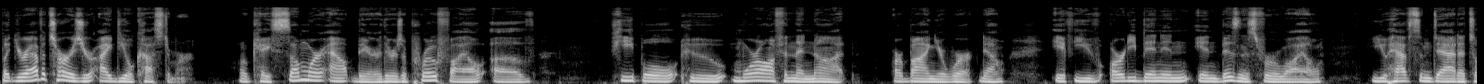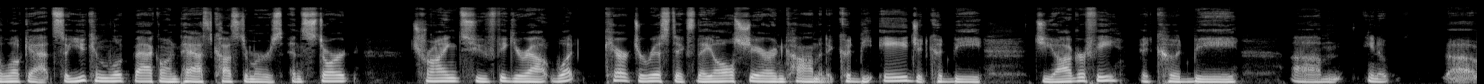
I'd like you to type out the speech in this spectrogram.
But your avatar is your ideal customer. Okay. Somewhere out there, there's a profile of people who more often than not are buying your work. Now, if you've already been in, in business for a while, you have some data to look at. So you can look back on past customers and start trying to figure out what characteristics they all share in common. It could be age, it could be geography, it could be, um, you know, uh,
